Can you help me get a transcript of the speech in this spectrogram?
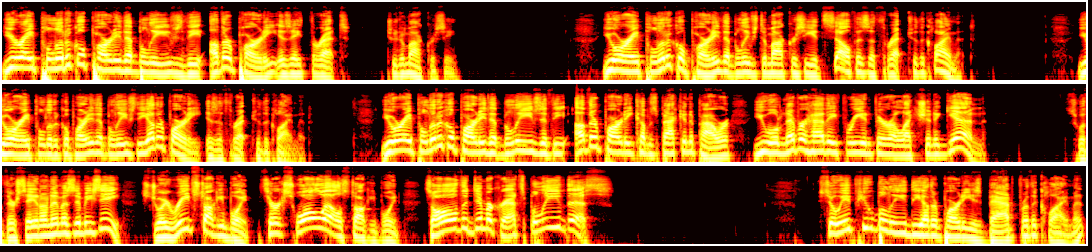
You're a political party that believes the other party is a threat to democracy. You are a political party that believes democracy itself is a threat to the climate. You're a political party that believes the other party is a threat to the climate. You're a political party that believes if the other party comes back into power, you will never have a free and fair election again. That's what they're saying on MSNBC. It's Joy Reid's talking point. It's Eric Swalwell's talking point. It's all the Democrats believe this. So if you believe the other party is bad for the climate,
